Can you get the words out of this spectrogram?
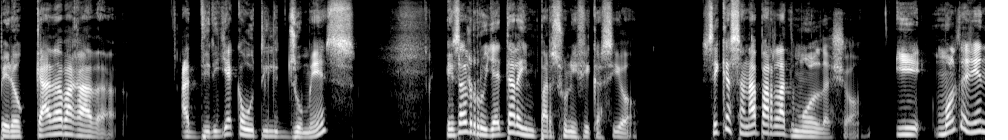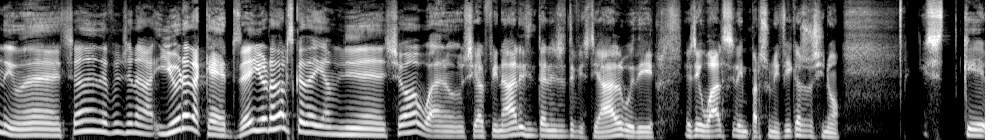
però cada vegada et diria que utilitzo més, és el rotllet de la impersonificació. Sé que se n'ha parlat molt d'això, i molta gent diu, eh, això de funcionar. I jo era d'aquests, eh? Jo era dels que dèiem, eh, això, bueno, si al final és intel·ligència artificial, vull dir, és igual si la impersonifiques o si no. És que,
